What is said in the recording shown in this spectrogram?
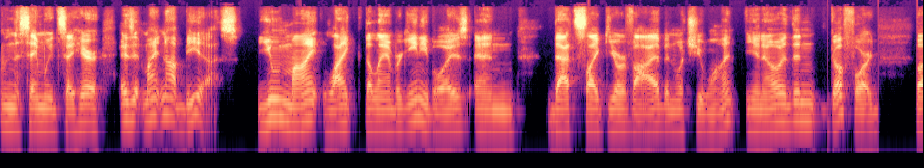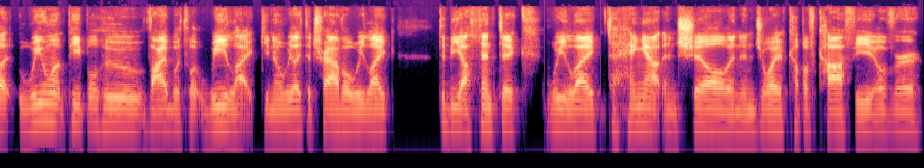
and the same we'd say here, is it might not be us. You might like the Lamborghini boys, and that's like your vibe and what you want, you know, and then go for it. But we want people who vibe with what we like. You know, we like to travel, we like to be authentic. We like to hang out and chill and enjoy a cup of coffee over,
